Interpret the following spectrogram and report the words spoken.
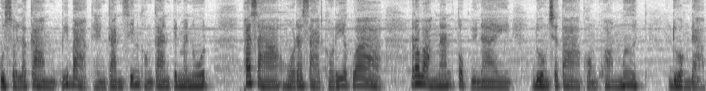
กุศลกรรม วิบากแห่งการสิ้นของการเป็นมนุษย์ ภาษาโหราศาสตร์เขาเรียกว่า ระหว่างนั้นตกอยู่ในดวงชะตาของความมืด ดวงดับ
